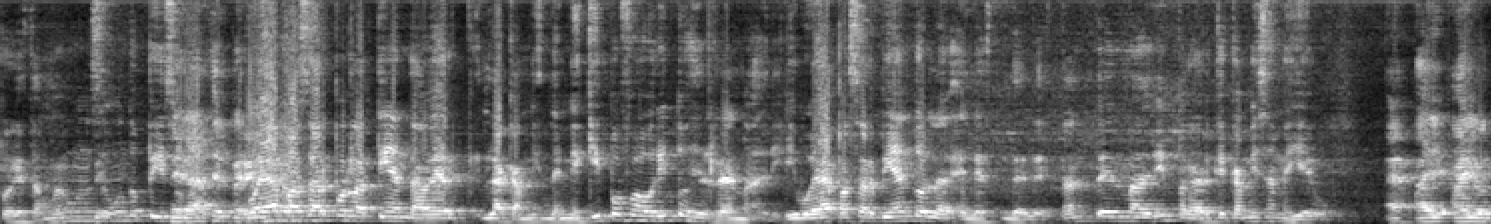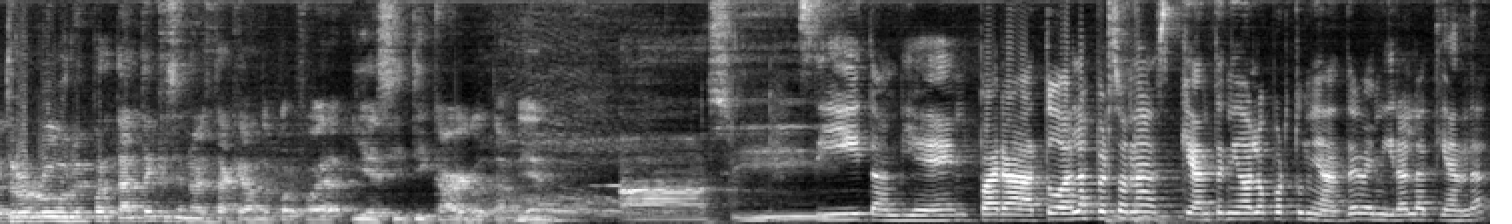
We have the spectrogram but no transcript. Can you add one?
porque estamos en un segundo piso, Espérate, pero voy a pasar por la tienda a ver la cami- de mi equipo favorito es el Real Madrid. Y voy a pasar viendo la- el, el, el estante del Madrid para ver qué camisa me llevo. Eh, Hay, hay otro rubro importante que se nos está quedando por fuera y es City Cargo también. Ah, sí. Sí, también para todas las personas que han tenido la oportunidad de venir a la tienda,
